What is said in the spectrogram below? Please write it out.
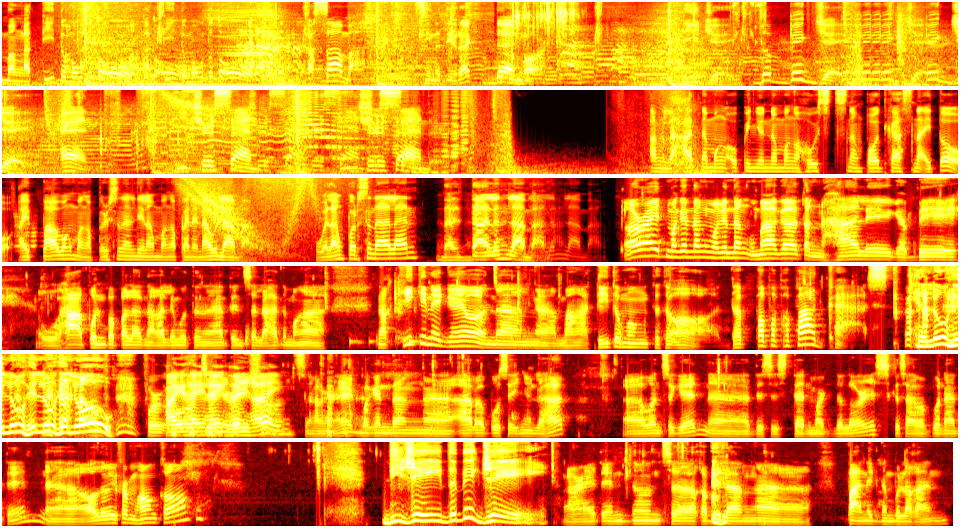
Mga tito mong totoo, mga tito mong totoo. Kasama sina Direct Denmark, DJ, The Big J, Big, Big J, Big J, and Teacher Sander, Teacher Sander. Ang lahat ng mga opinion ng mga hosts ng podcast na ito ay pawang mga personal nilang mga pananaw lamang. Walang personalan, daldalan lamang. Alright, magandang magandang umaga, tanghali, gabi, o hapon pa pala nakalimutan na natin sa lahat ng mga nakikinig ngayon ng uh, mga tito mong totoo, the Papa Podcast. hello, hello, hello, hello. For hi, all hi, generations. Hi, hi, hi. Alright, magandang uh, araw po sa inyong lahat. Uh, once again, uh, this is Denmark Dolores. Kasama po natin uh, all the way from Hong Kong. DJ The Big J. Alright, and doon sa kabilang uh, panig ng Bulacan.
